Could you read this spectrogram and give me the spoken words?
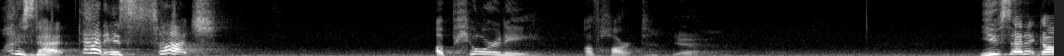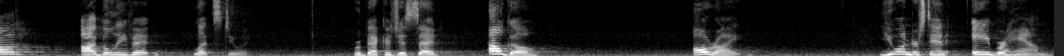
What is that? That is such a purity of heart. Yeah. You said it, God. I believe it. Let's do it. Rebecca just said, I'll go. All right. You understand, Abraham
